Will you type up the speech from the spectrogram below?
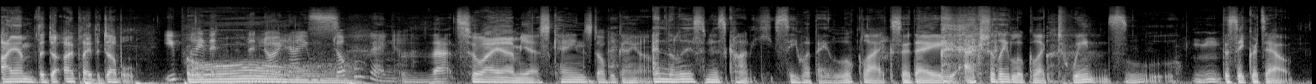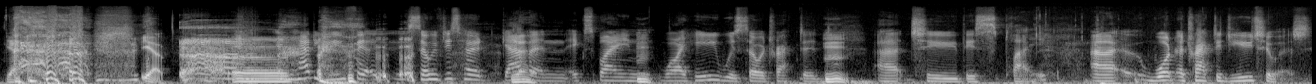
I am the. Du- I play the double. You play the, the no name Oh. doppelganger. That's who I am. Yes, Kane's doppelganger. And the listeners can't he- see what they look like, so they actually look like twins. The secret's out. Yeah, Yeah. and how do you feel? So we've just heard Gavin explain Hmm. why he was so attracted uh, to this play. Uh, what attracted you to it?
